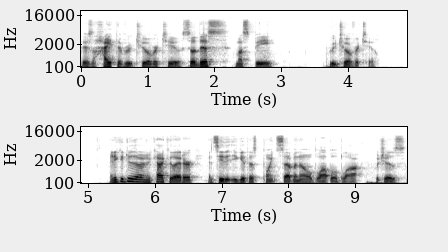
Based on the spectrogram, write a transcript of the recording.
there's a height of root 2 over 2. So this must be root 2 over 2. And you can do that on your calculator and see that you get this 0.70 blah blah blah, which is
